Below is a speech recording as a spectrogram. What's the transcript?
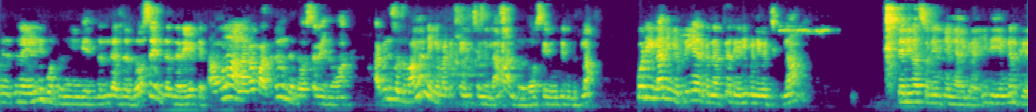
இதுல எழுதி போட்டுருங்க. இங்க இந்த இந்த- தோசை இந்த இந்த ரேட்டு அவங்களும் அழகா பார்த்துட்டு இந்த தோசை வேணும்? அப்படின்னு சொல்லுவாங்க. நீங்க மட்டும் டென்ஷன் இல்லாம அந்த தோசையை ஊத்தி கொடுக்கலாம். பொடியெல்லாம் நீங்க ஃப்ரீயா இருக்க நேரத்துல ரெடி பண்ணி வச்சுக்கலாம். தெளிவா சொல்லியிருக்கேன்னு நினைக்கிறேன். இது எங்களுக்கு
